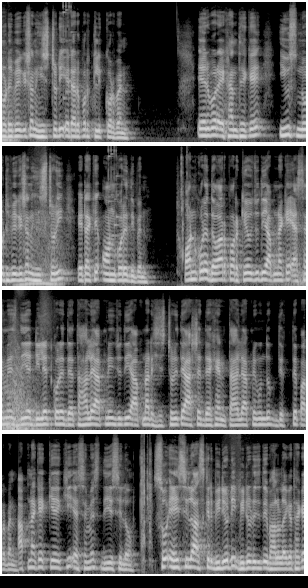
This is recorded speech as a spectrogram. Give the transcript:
নোটিফিকেশন হিস্টোরি এটার উপর ক্লিক করবেন। এরপর এখান থেকে ইউজ নোটিফিকেশান হিস্টোরি এটাকে অন করে দিবেন। অন করে দেওয়ার পর কেউ যদি আপনাকে এস এম এস দিয়ে ডিলেট করে দেয়, তাহলে আপনি যদি আপনার হিস্টোরিতে আসে দেখেন, তাহলে আপনি কিন্তু দেখতে পারবেন। আপনাকে কে কী এস এম এস দিয়েছিল? সো এই ছিল আজকের ভিডিওটি। ভিডিওটি যদি ভালো লাগে থাকে,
